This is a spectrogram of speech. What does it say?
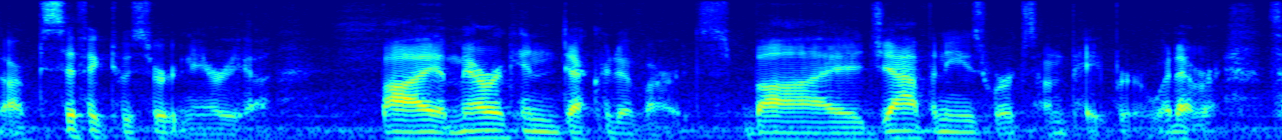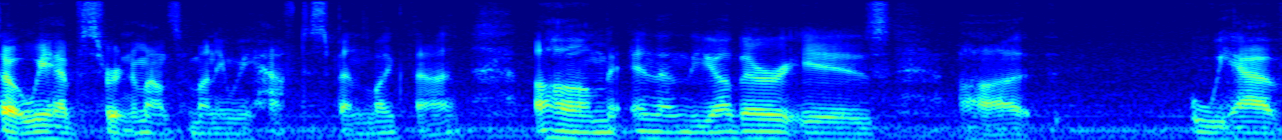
are specific to a certain area. By American decorative arts, by Japanese works on paper, whatever. So we have certain amounts of money we have to spend like that. Um, and then the other is uh, we have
